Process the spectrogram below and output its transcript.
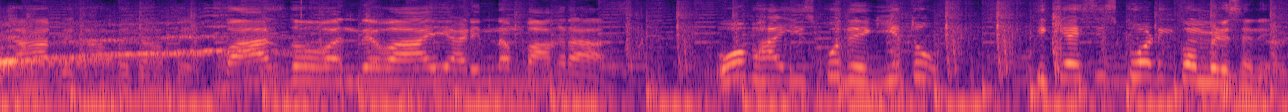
कहाँ पे कहाँ पे कहाँ पे? बस दो बंदे भाई अरिंदम भाग रहा ओ भाई इसको देखिए तो ये कैसी स्क्वाड की कॉम्बिनेशन है?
